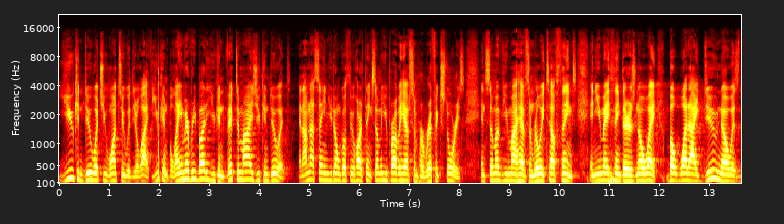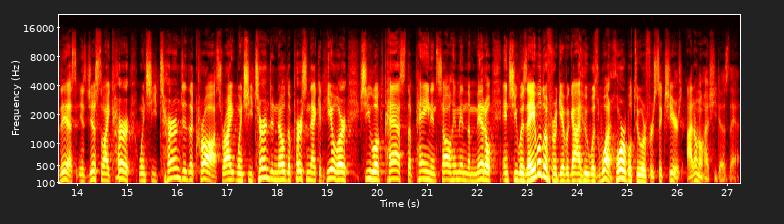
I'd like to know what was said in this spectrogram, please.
You can do what you want to with your life. You can blame everybody, you can victimize, you can do it. And I'm not saying you don't go through hard things. Some of you probably have some horrific stories, and some of you might have some really tough things, and you may think there is no way. But what I do know is this is just like her when she turned to the cross, right? When she turned to know the person that could heal her, she looked past the pain and saw him in the middle, and she was able to forgive a guy who was what? Horrible to her for six years. I don't know how she does that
